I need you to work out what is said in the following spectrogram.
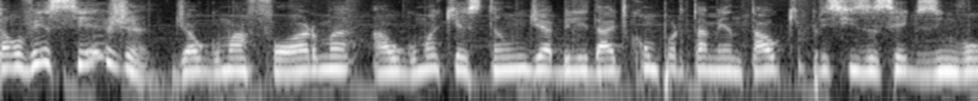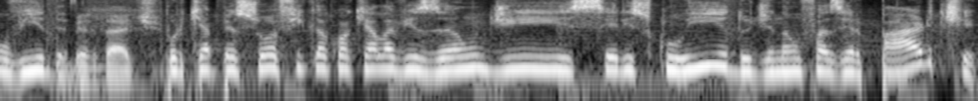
talvez seja, de alguma forma, alguma questão de habilidade comportamental que precisa ser desenvolvida. Verdade. Porque a pessoa fica com aquela visão de ser excluído, de não fazer parte,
